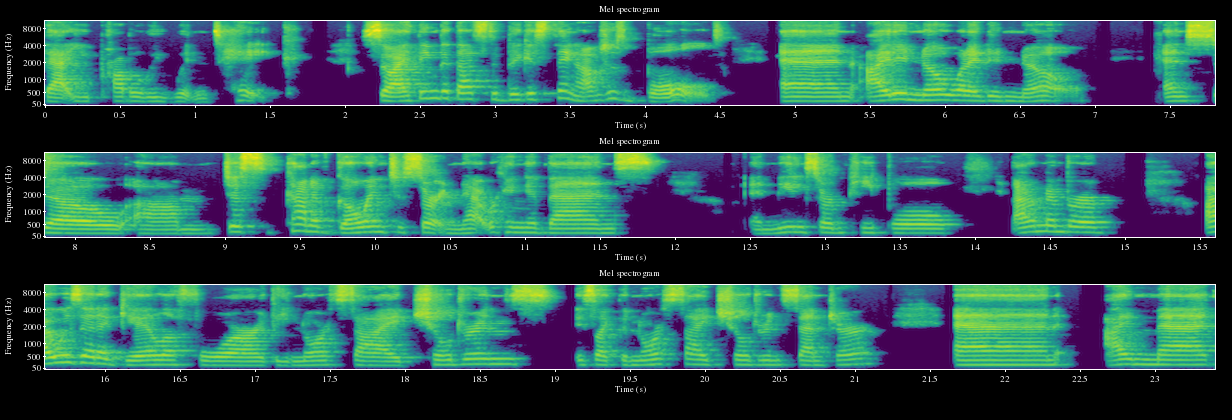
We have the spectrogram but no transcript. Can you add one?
that you probably wouldn't take. So I think that that's the biggest thing. I was just bold and I didn't know what I didn't know. And so um, just kind of going to certain networking events and meeting certain people. I remember I was at a gala for the Northside Children's, it's like the Northside Children's Center. And I met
